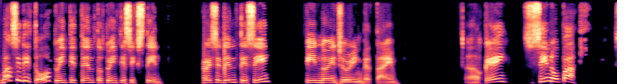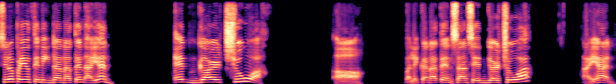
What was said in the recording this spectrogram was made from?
Base dito, 2010 to 2016 presidente si Pinoy during that time. Okay? Sino pa? Sino pa yung tinignan natin? Ayan. Edgar Chua. Ah, balikan natin. Saan si Edgar Chua? Ayan.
